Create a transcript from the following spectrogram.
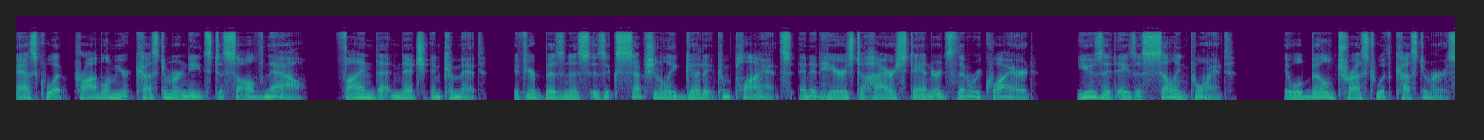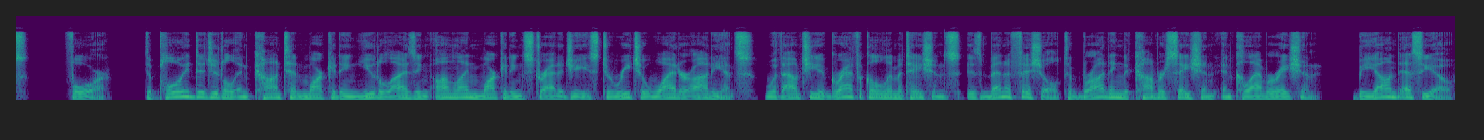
Ask what problem your customer needs to solve now. Find that niche and commit. If your business is exceptionally good at compliance and adheres to higher standards than required, use it as a selling point. It will build trust with customers. 4. Deploy digital and content marketing utilizing online marketing strategies to reach a wider audience without geographical limitations is beneficial to broadening the conversation and collaboration. Beyond SEO,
